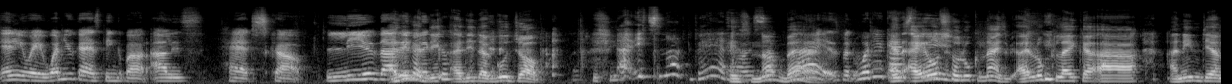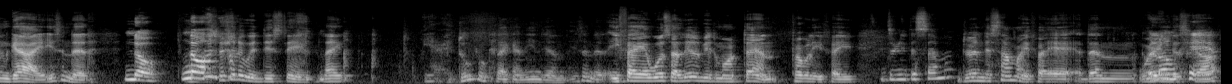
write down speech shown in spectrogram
Anyway, what do you guys think about Alice's head scarf? Leave that I think in I did, I did a good job. Uh, it's not bad. I It's not bad. But what do you guys think? And I also look nice. I look like a, a, an Indian guy, isn't it? No, no. Especially with this thing. Like, yeah, I do look like an Indian, isn't it? If I was a little bit more tan, probably if I, During the summer? during the summer, if I uh, then wearing Long the scarf. hair?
